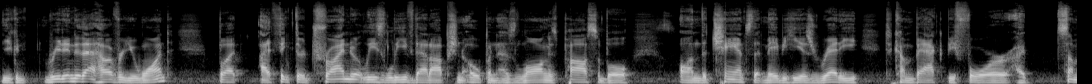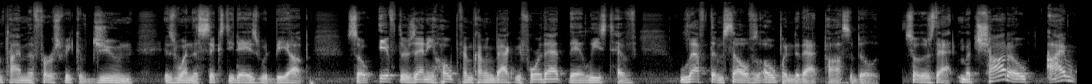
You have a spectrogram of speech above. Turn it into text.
You can read into that however you want, but I think they're trying to at least leave that option open as long as possible on the chance that maybe he is ready to come back before I sometime in the first week of June is when the 60 days would be up. So if there's any hope of him coming back before that, they at least have left themselves open to that possibility. So there's that. Machado, I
